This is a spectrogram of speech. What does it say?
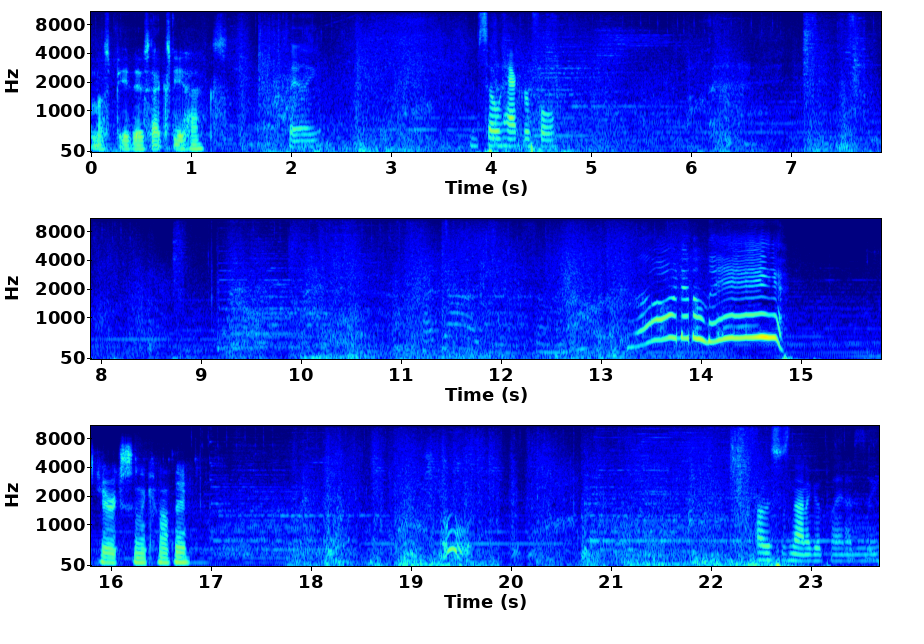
Must be those XP hacks. Clearly. I'm so hackerful. Eric's gonna come out there. Ooh. Oh, this is not a good plan, Nidalee.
